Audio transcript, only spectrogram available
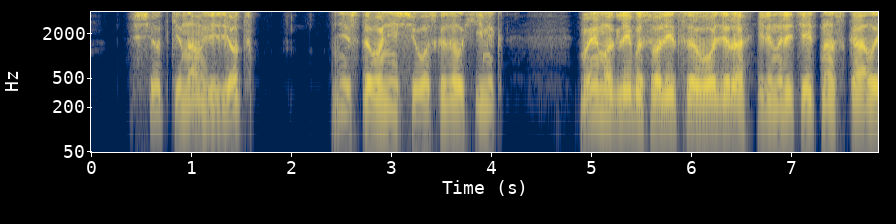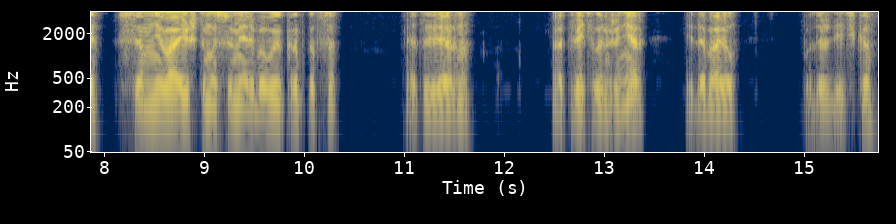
— Все-таки нам везет, ни с того ни с сего, — сказал химик. — Мы могли бы свалиться в озеро или налететь на скалы. Сомневаюсь, что мы сумели бы выкарабкаться. — Это верно, — ответил инженер и добавил. — Подождите-ка.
